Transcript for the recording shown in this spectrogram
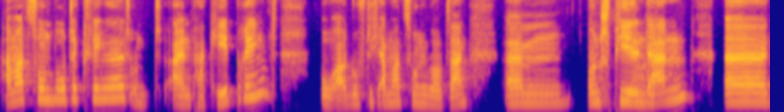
Amazon-Bote klingelt und ein Paket bringt. Oh, durfte ich Amazon überhaupt sagen? Ähm, und spielen Ja. dann, äh,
